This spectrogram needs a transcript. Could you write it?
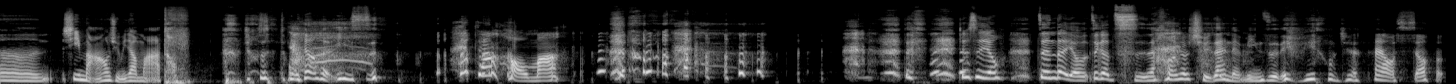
嗯，姓马，然后取名叫马桶，就是同样的意思，这样好吗？对，就是用真的有这个词，然后就取在你的名字里面，我觉得太好笑了。对啊，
